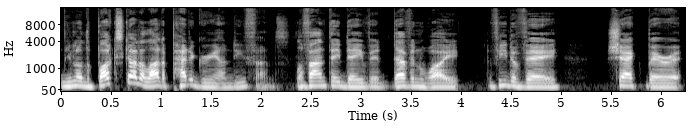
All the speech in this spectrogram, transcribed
you know the Bucks got a lot of pedigree on defense. Lavonte David, Devin White, Vita Vea, Shaq Barrett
